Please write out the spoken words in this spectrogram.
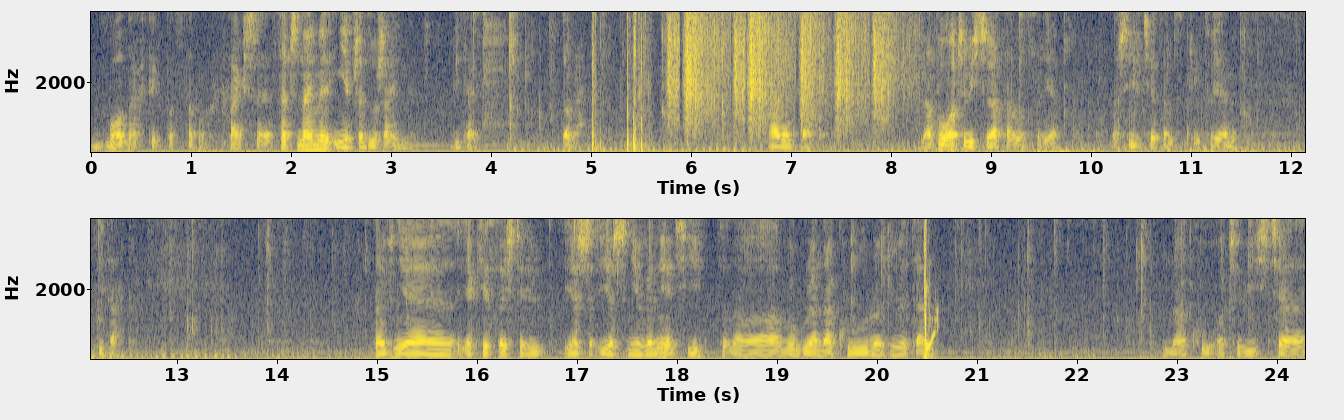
w modach tych podstawowych. Także zaczynajmy i nie przedłużajmy. Witaj. Dobra. A więc tak. Na W oczywiście latamy, co nie? Na shifcie tam sprintujemy. I tak. Pewnie jak jesteście jeszcze, jeszcze nie ogarnięci, to na, w ogóle na Q robimy ten. Na Q oczywiście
